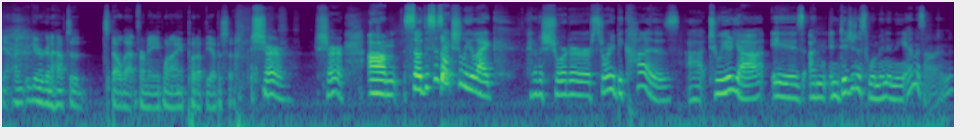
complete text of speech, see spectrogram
Yeah, I'm, you're gonna have to spell that for me when I put up the episode. Sure, sure. Um, so this is actually like kind of a shorter story because uh, Tuiria is an indigenous woman in the Amazon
